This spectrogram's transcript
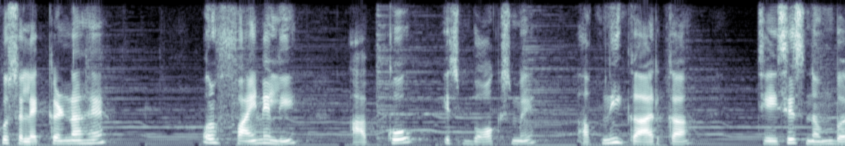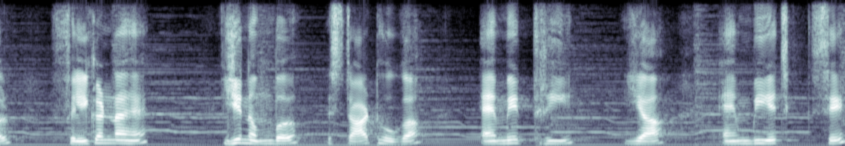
को सेलेक्ट करना है। और फाइनली आपको इस बॉक्स में अपनी कार का चेसिस नंबर फिल करना है। ये नंबर स्टार्ट होगा एम ए थ्री या एम बी एच से।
